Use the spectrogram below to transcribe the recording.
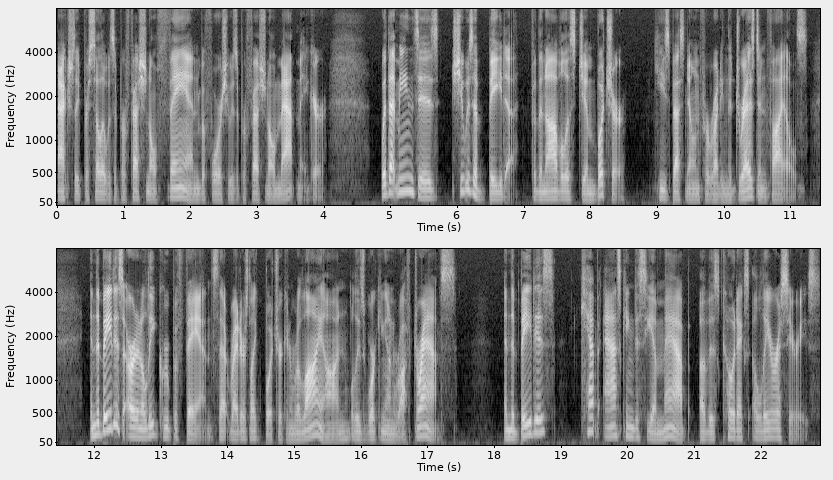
Actually, Priscilla was a professional fan before she was a professional map maker. What that means is she was a beta for the novelist Jim Butcher. He's best known for writing the Dresden Files. And the betas are an elite group of fans that writers like Butcher can rely on while he's working on rough drafts. And the betas kept asking to see a map of his Codex Alera series.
